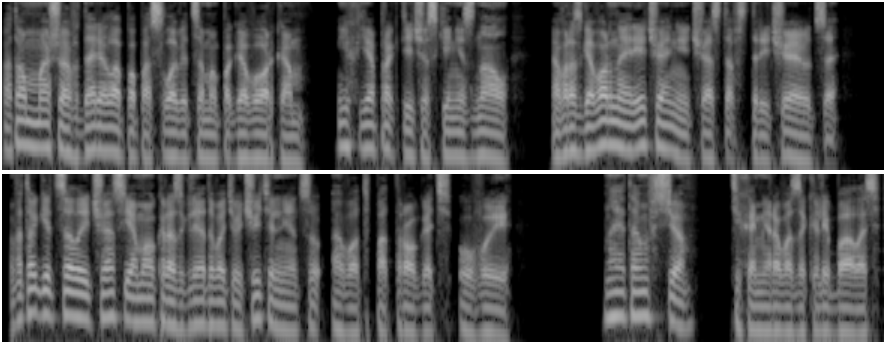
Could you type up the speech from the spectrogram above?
Потом Маша вдарила по пословицам и поговоркам. Их я практически не знал. А в разговорной речи они часто встречаются. В итоге целый час я мог разглядывать учительницу, а вот потрогать, увы. «На этом все», — Тихомирова заколебалась.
